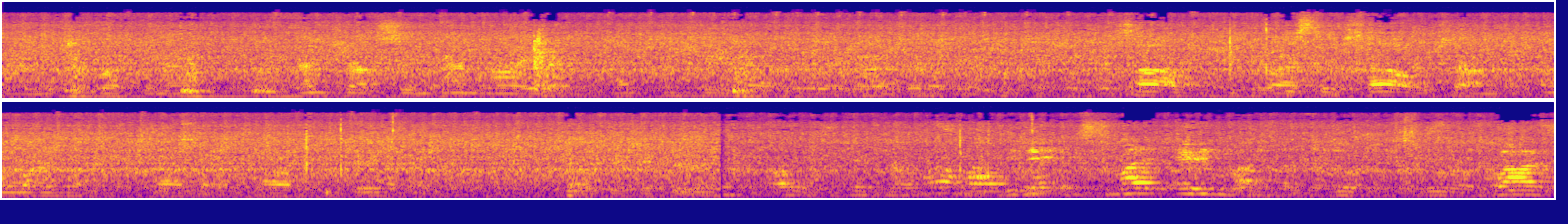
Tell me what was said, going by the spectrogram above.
Mehmet Vakfı'na, hem şahsım hem aile hem tüm beraber çok teşekkür ederim. Sağ olun. İstim, sağ olun. Sağ olun. Allah'a emanet. Sağ olun. Sağ olun. Çok teşekkür ederim. Bir de İsmail Erim var. Bazı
